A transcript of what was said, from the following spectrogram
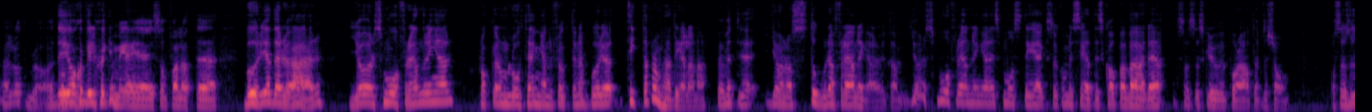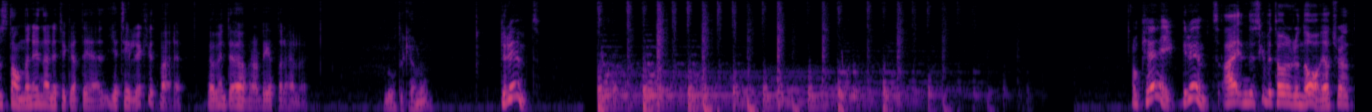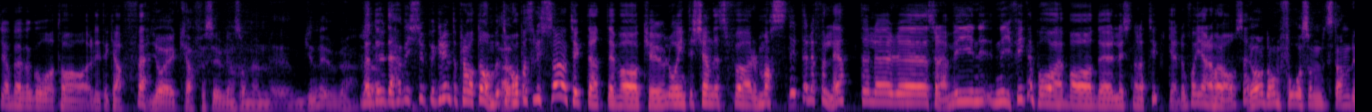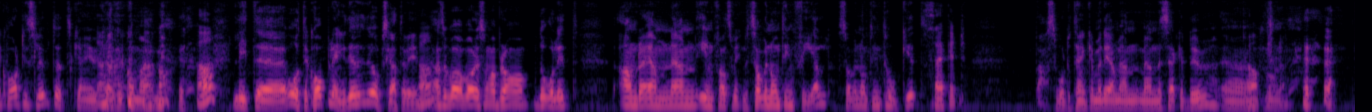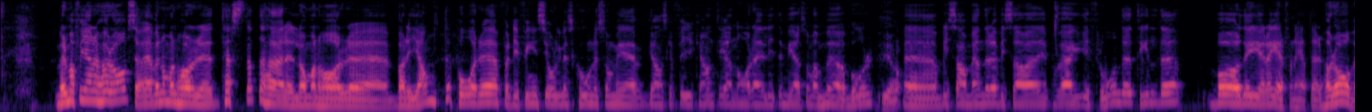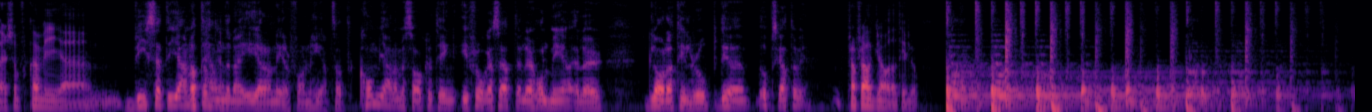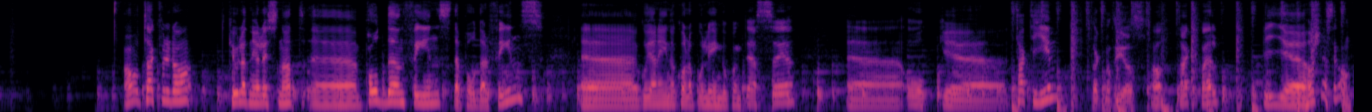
Ja, Det låter bra. Det jag vill skicka med är i så fall att eh, börja där du är. Gör små förändringar. Plocka de lågt hängande frukterna. Börja titta på de här delarna. Behöver inte göra några stora förändringar. Utan gör små förändringar i små steg så kommer ni se att det skapar värde. Så, så skruvar vi på det allt eftersom. Och så, så stannar ni när ni tycker att det ger tillräckligt värde. Behöver inte överarbeta det heller. Låter kanon. Grymt! Okej, grymt. Nej, nu ska vi ta en runda av. Jag tror att jag behöver gå och ta lite kaffe. Jag är kaffesugen som en eh, gnu. Men så- du, det här var ju supergrymt att prata om. Ja. Hoppas lyssnarna tyckte att det var kul och inte kändes för mastigt eller för lätt eller eh, sådär. Vi är ny- nyfikna på vad eh, lyssnarna tycker. De får gärna höra av sig. Ja, de få som stannade kvar till slutet kan ju kanske komma med Ja. lite återkoppling. Det, det uppskattar vi. Ja. Alltså vad var det som var bra, dåligt? Andra ämnen, infallsvinklar. Sa vi någonting fel? Sa vi någonting tokigt? Säkert. Ja, svårt att tänka med det, men, men säkert du. Eh, Ja, förmodligen. Men man får gärna höra av sig, även om man har eh, testat det här eller om man har eh, varianter på det. För det finns ju organisationer som är ganska fyrkantiga, några är lite mer som amöbor. Ja. Eh, vissa använder det, vissa är på väg ifrån det till det. Vad är era erfarenheter? Hör av er så kan vi... Eh, Vi sätter gärna Plocka tänderna i er erfarenhet. Så att kom gärna med saker och ting. Ifrågasätt eller håll med eller glada tillrop. Det uppskattar vi. framförallt glada tillrop. Ja, tack för idag. Kul att ni har lyssnat. Eh, podden finns där poddar finns. Eh, gå gärna in och kolla på lingo.se. Eh, och eh, tack till Jim. Tack Mattias. Ja, tack själv. Vi eh, hörs nästa gång.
